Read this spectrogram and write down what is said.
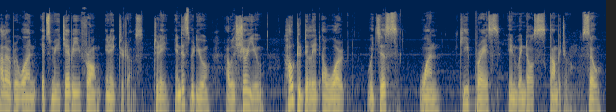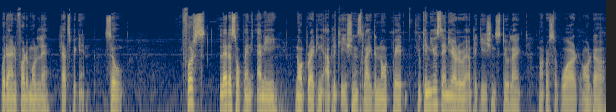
Hello everyone, it's me JB from Unique Tutorials. Today in this video I will show you how to delete a word with just one key press in Windows computer. So without any further ado, let's begin. So first let us open any note writing applications like the notepad. You can use any other applications too like Microsoft Word or the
